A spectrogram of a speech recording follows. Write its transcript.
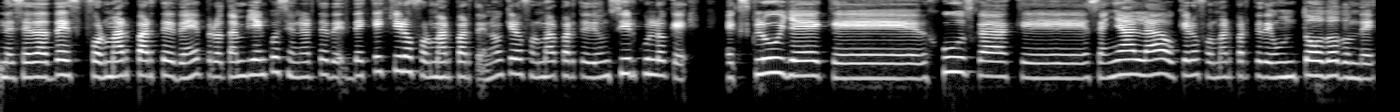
necesidad de formar parte de, pero también cuestionarte de, de qué quiero formar parte, ¿no? Quiero formar parte de un círculo que excluye, que juzga, que señala, o quiero formar parte de un todo donde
